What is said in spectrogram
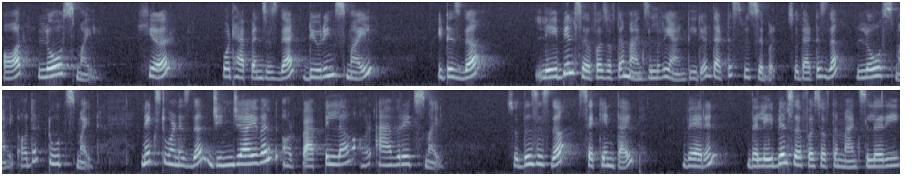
or low smile. Here what happens is that during smile it is the labial surface of the maxillary anterior that is visible. So that is the low smile or the tooth smile. Next one is the gingival or papilla or average smile. So this is the second type wherein the labial surface of the maxillary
